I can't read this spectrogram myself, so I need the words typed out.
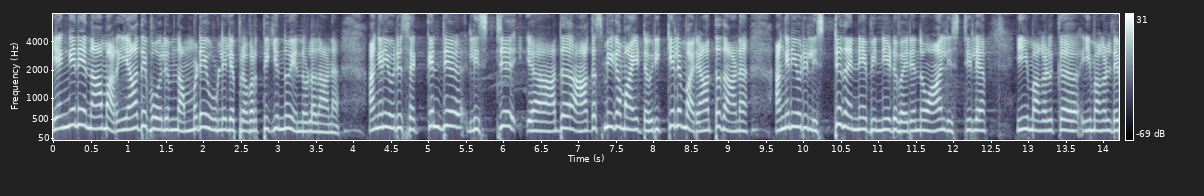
എങ്ങനെ നാം അറിയാതെ പോലും നമ്മുടെ ഉള്ളിൽ പ്രവർത്തിക്കുന്നു എന്നുള്ളതാണ്. അങ്ങനെ ഒരു സെക്കൻഡ് ലിസ്റ്റ് അത് ആകസ്മികമായിട്ട് ഒരിക്കലും വരാത്തതാണ്. അങ്ങനെ ഒരു ലിസ്റ്റ് തന്നെ പിന്നീട് വരുന്നു. ആ ലിസ്റ്റിൽ ഈ മകൾക്ക് ഈ മകളുടെ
